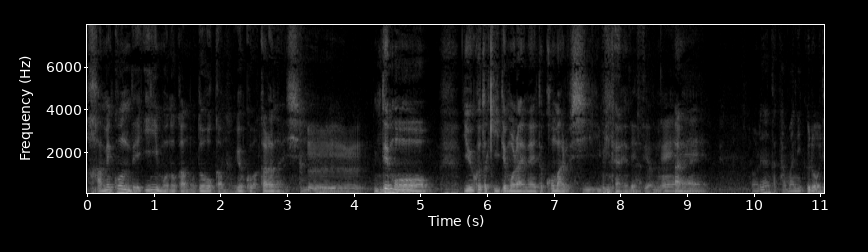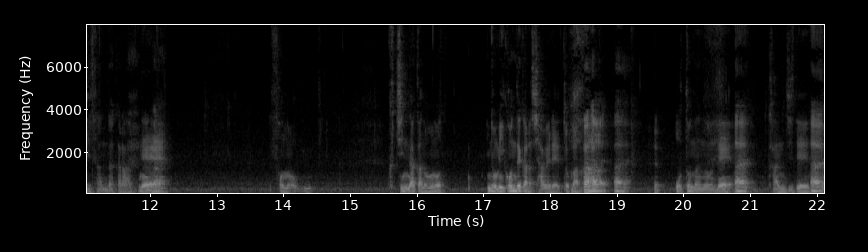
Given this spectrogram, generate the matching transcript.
うはめ込んでいいものかもどうかもよくわからないし、うん。でも言うこと聞いてもらえないと困るしみたいな。ですよね、はい。俺なんかたまに来るおじさんだからね、はい。その口の中のもの飲み込んでから喋れとかさ、はいはい。大人のね、はい感じで、はい。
